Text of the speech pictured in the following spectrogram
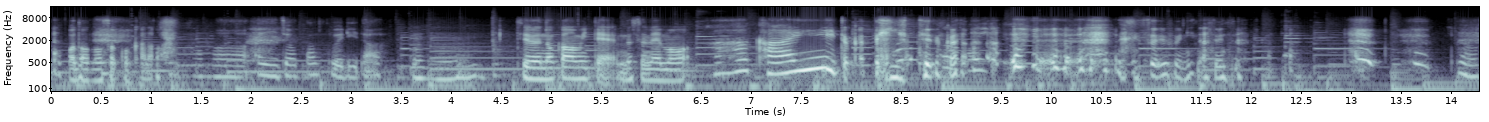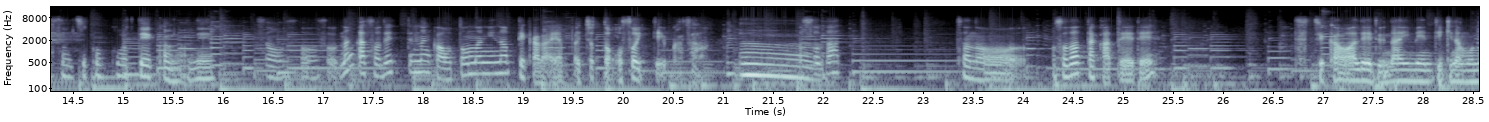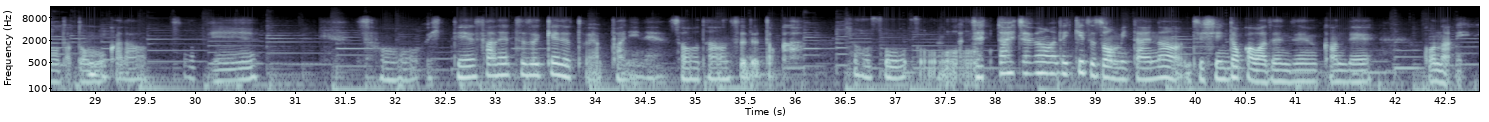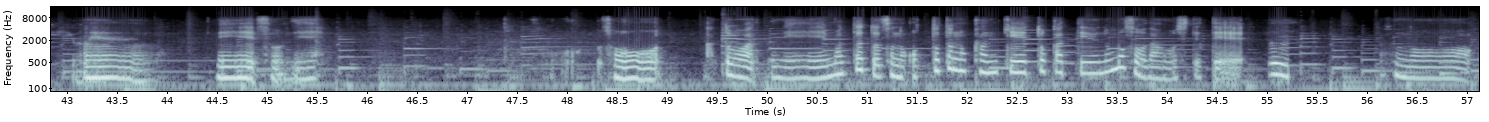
心の底から。愛情たっぷりだ。うん、自分の顔見て娘も「ああかわいい」とかって言ってるから。そういう風になるんだ。でもそう自己肯定感がねそうそうそう。なんかそれってなんか大人になってからやっぱりちょっと遅いっていうかさ、うん、育その育った過程で培われる内面的なものだと思うから、うん、そうね。そう。否定され続けるとやっぱりね相談するとか。そうそうそう。絶対自分はできるぞみたいな自信とかは全然浮かんでこないよね。うん、ねそうねそう。あとはねまあちょっとその夫との関係とかっていうのも相談をしてて、うん、その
